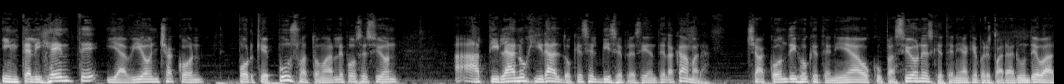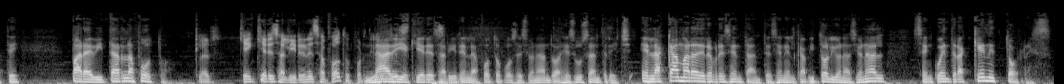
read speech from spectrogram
Inteligente y avión Chacón, porque puso a tomarle posesión a Atilano Giraldo, que es el vicepresidente de la Cámara. Chacón dijo que tenía ocupaciones, que tenía que preparar un debate para evitar la foto. Claro. ¿Quién quiere salir en esa foto? Por Dios? Nadie quiere salir en la foto posesionando a Jesús Santrich. En la Cámara de Representantes, en el Capitolio Nacional, se encuentra Kenneth Torres.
